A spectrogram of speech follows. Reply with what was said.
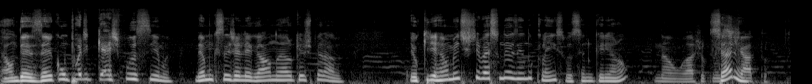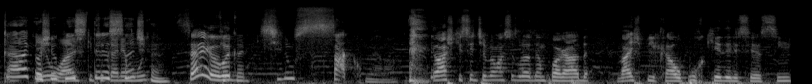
É um desenho com um podcast por cima. Mesmo que seja legal, não era o que eu esperava. Eu queria realmente que tivesse um desenho do Clancy, você não queria, não? Não, eu acho o Sério? chato. Caraca, eu achei Eu o Clancy interessante, muito- cara. Sério, eu Fica- tiro um saco, mano. Eu acho que se tiver uma segunda temporada, vai explicar o porquê dele ser assim,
